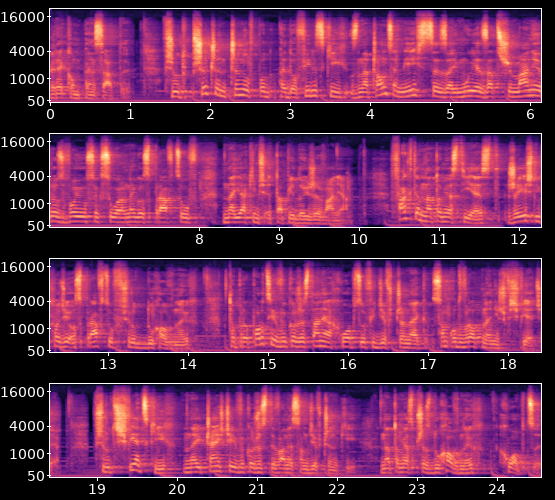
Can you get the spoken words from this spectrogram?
rekompensaty. Wśród przyczyn czynów pedofilskich znaczące miejsce zajmuje zatrzymanie rozwoju seksualnego sprawców na jakimś etapie dojrzewania. Faktem natomiast jest, że jeśli chodzi o sprawców wśród duchownych, to proporcje wykorzystania chłopców i dziewczynek są odwrotne niż w świecie. Wśród świeckich najczęściej wykorzystywane są dziewczynki, natomiast przez duchownych chłopcy.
